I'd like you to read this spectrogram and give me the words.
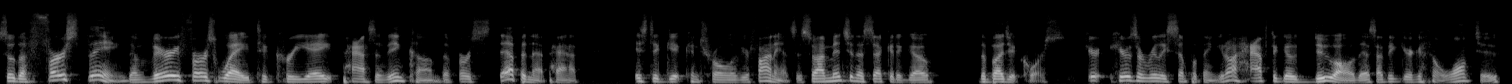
So the first thing, the very first way to create passive income, the first step in that path is to get control of your finances. So I mentioned a second ago the budget course. Here, here's a really simple thing. You don't have to go do all this. I think you're going to want to.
